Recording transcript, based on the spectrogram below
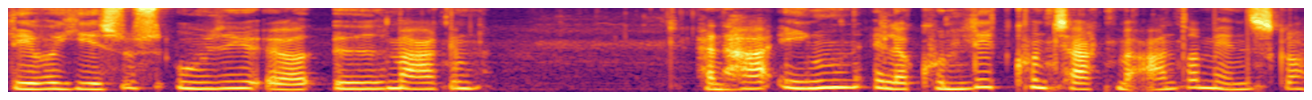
lever Jesus ude i ødemarken. Han har ingen eller kun lidt kontakt med andre mennesker.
